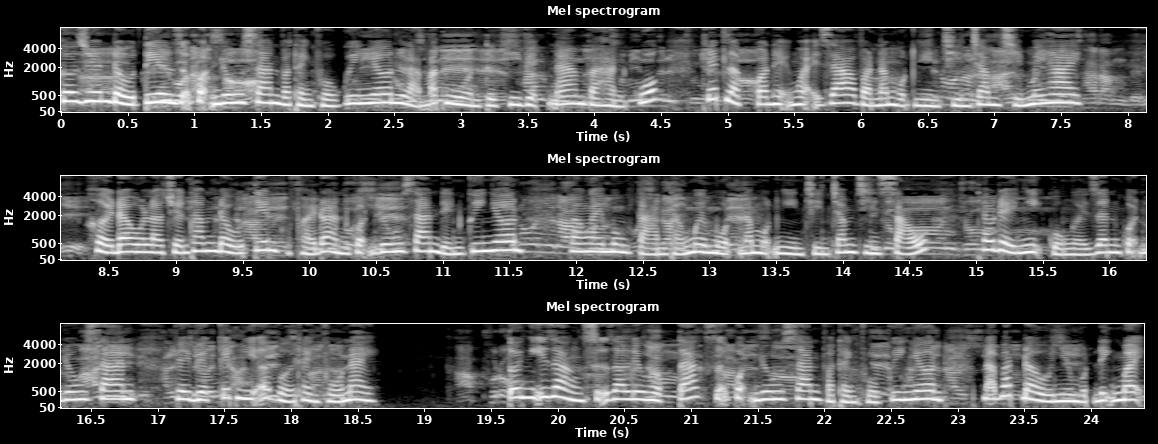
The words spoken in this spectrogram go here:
Cơ duyên đầu tiên giữa quận Yongsan và thành phố Quy Nhơn là bắt nguồn từ khi Việt Nam và Hàn Quốc thiết lập quan hệ ngoại giao vào năm 1992. Khởi đầu là chuyến thăm đầu tiên của phái đoàn quận Yongsan đến Quy Nhơn vào ngày 8 tháng 11 năm 1996, theo đề nghị của người dân quận Yongsan về việc kết nghĩa với thành phố này. Tôi nghĩ rằng sự giao lưu hợp tác giữa quận Yongsan và thành phố Quy Nhơn đã bắt đầu như một định mệnh,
